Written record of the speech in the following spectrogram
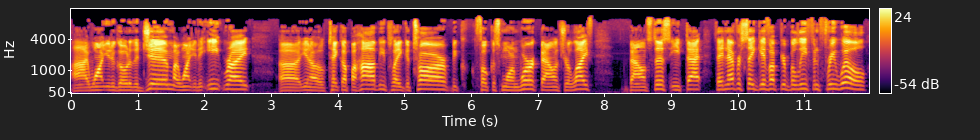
I want you to go to the gym. I want you to eat right. Uh, you know, take up a hobby, play guitar, be, focus more on work, balance your life, balance this, eat that. They never say give up your belief in free will,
